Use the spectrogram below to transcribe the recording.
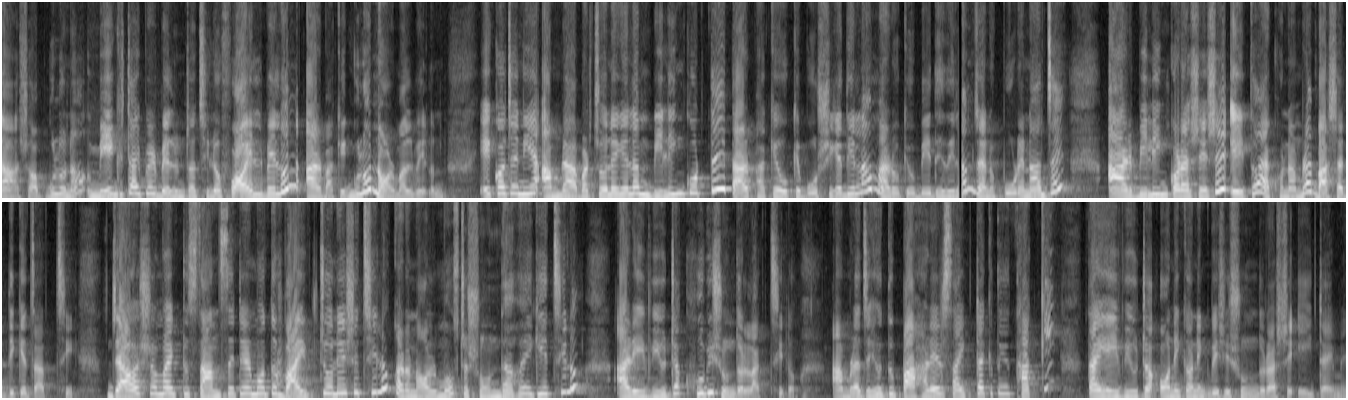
না, সবগুলো না, মেঘ টাইপের বেলুনটা ছিল ফয়েল বেলুন, আর বাকিগুলো নর্মাল বেলুন। এই কটা নিয়ে আমরা আবার চলে গেলাম বিলিং করতে। তার ফাঁকে ওকে বসিয়ে দিলাম, আর ওকেও বেঁধে দিলাম যেন পড়ে না যায়। আর বিলিং করা শেষে এই তো এখন আমরা বাসার দিকে যাচ্ছি। যাওয়ার সময় একটু সানসেটের মতো ভাইব চলে এসেছিল, কারণ অলমোস্ট সন্ধ্যা হয়ে গিয়েছিল, আর এই ভিউটা খুবই সুন্দর লাগছিল। আমরা যেহেতু পাহাড়ের সাইডটাতে থাকি, তাই এই ভিউটা অনেক অনেক বেশি সুন্দর আসে এই টাইমে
